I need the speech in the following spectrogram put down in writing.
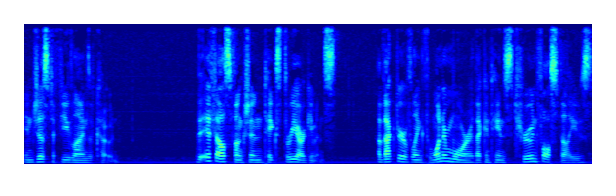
in just a few lines of code. The if-else function takes three arguments, a vector of length 1 or more that contains true and false values,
